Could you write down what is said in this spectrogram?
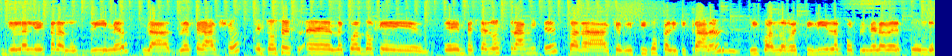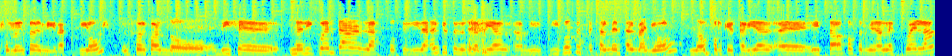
dio la ley para los Dreamers, la Defer Action. Entonces eh, recuerdo que eh, empecé los trámites para que mis hijos calificaran y cuando recibí la, por primera vez un documento de migración fue cuando dije, me di cuenta las posibilidades que se les habían a mis hijos, especialmente al mayor, ¿no? Porque sabía, eh, estaba por terminar la escuela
